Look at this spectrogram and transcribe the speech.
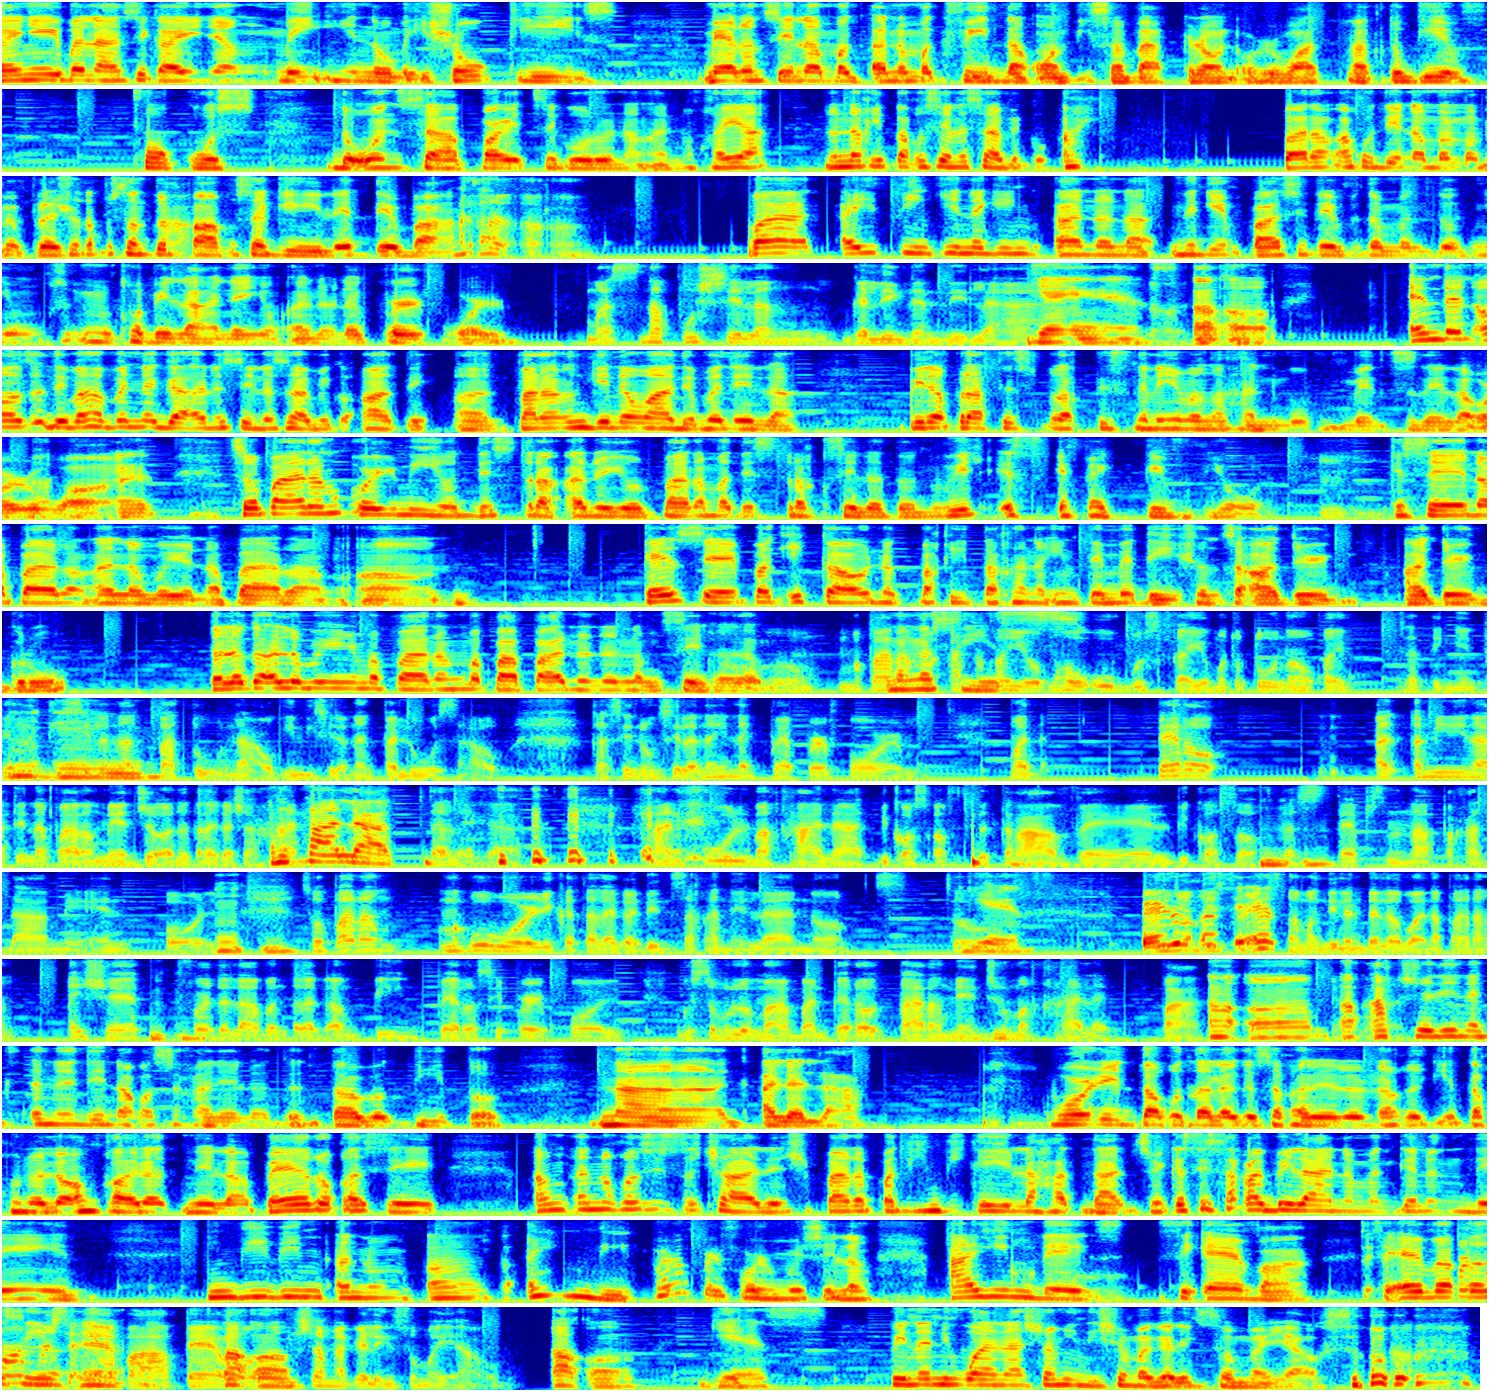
Kaya niya i-balance, kaya niyang may know, may showcase. Meron sila mag ano mag-fade ng onti sa background or what not to give focus doon sa part siguro ng ano. Kaya nung nakita ko sila sabi ko, ay, parang ako din naman mape-pressure tapos nandun pa ako sa gilid, 'di ba? But I think yung naging ano na naging positive naman doon yung yung kabila na yung ano nag-perform. Mas na-push silang galingan nila. Yes. Ganon. Oo. And then also, 'di ba, habang nag-aano sila, sabi ko, ate, ah, parang ang ginawa 'di ba nila, pina-practice-practice nila yung mga hand movements nila or what. So parang for me yun, distract, ano yun, para ma-distract sila doon, which is effective yun. Kasi na parang alam mo yun na parang um kasi pag ikaw nagpakita ka ng intimidation sa other other group, talaga alam mo yun yung parang mapapaano na lang sila. Ma- parang mga ano sis. kayo, mauubos kayo, matutunaw kayo sa tingin. Pero hindi sila Mm-mm. nagpatunaw, hindi sila nagpalusaw. Kasi nung sila na yung nagpe-perform, mad- pero aminin natin na parang medyo ano talaga siya, handful kalat. talaga. handful makalat because of the travel, because of the Mm-mm. steps na napakadami and all. Mm-mm. So parang mag-worry ka talaga din sa kanila, no? So, Yes. Pero kasi, difference naman nilang dalawa na parang, ay shit, Mm-mm. for the laban talaga ang pink. Pero si purple, gustong lumaban, pero parang medyo makalat pa. Oo, Ganun. actually nag ano din ako sa kanila doon tawag dito nag-alala. Worried ako talaga sa kanila nakikita ko na lang ang kalat nila. Pero kasi ang ano kasi sa challenge para pag hindi kayo lahat dancer kasi sa kabila naman ganun din. Hindi din ano ah, ay hindi parang performer silang ay hindi Oo. si Eva si Eva kasi Performer si yung- Eva, pero Oo. hindi siya magaling sumayaw. Oo. Yes. Pinaniwala siyang hindi siya magaling sumayaw. So,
